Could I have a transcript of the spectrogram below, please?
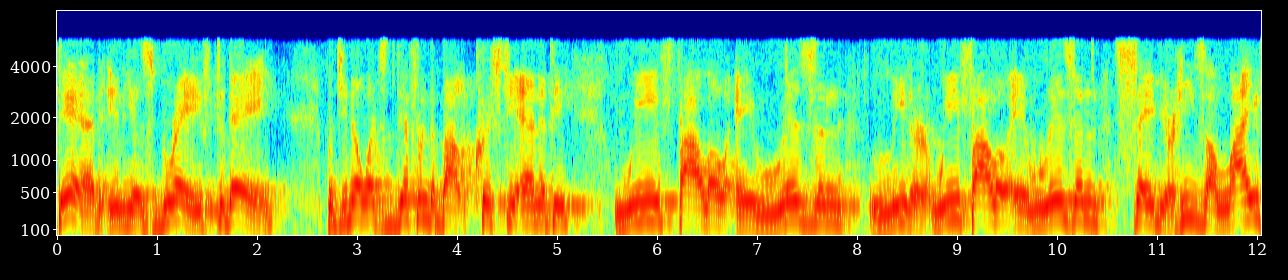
dead in his grave today. But you know what's different about Christianity? We follow a risen leader. We follow a risen Savior. He's alive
